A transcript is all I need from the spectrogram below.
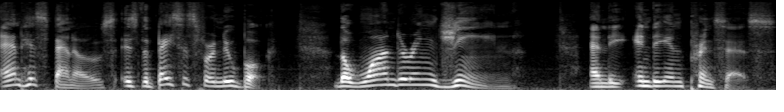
and Hispanos is the basis for a new book, The Wandering Gene and the Indian Princess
